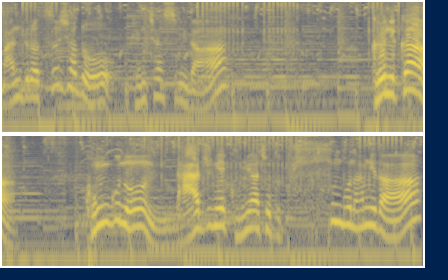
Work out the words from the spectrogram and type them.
만들어 쓰셔도 괜찮습니다. 그러니까 공구는 나중에 구매하셔도 충분합니다.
